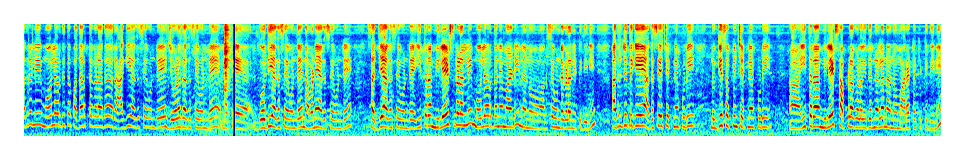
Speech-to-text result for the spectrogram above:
ಅದರಲ್ಲಿ ಮೌಲ್ಯವರ್ಧಿತ ಪದಾರ್ಥಗಳಾದ ರಾಗಿ ಅಗಸೆ ಉಂಡೆ, ಜೋಳದ ಅಗಸೆ ಉಂಡೆ, ಮತ್ತೆ ಗೋಧಿ ಅಗಸೆ ಉಂಡೆ, ನವಣೆ ಅಗಸೆ ಉಂಡೆ, ಸಜ್ಜೆ ಅಗಸೆ ಉಂಡೆ ಈ ತರ ಮಿಲೇಟ್ಸ್ಗಳಲ್ಲಿ ಮೌಲ್ಯವರ್ಧನೆ ಮಾಡಿ ನಾನು ಅಗಸೆ ಉಂಡೆಗಳನ್ನು ಇಟ್ಟಿದ್ದೀನಿ. ಅದ್ರ ಜೊತೆಗೆ ಅಗಸೆ ಚಟ್ನಿ ಪುಡಿ, ನುಗ್ಗೆ ಸೊಪ್ಪಿನ ಚಟ್ನಿ ಪುಡಿ ಈ ತರ ಮಿಲೇಟ್ಸ್ ಹಪ್ಪಳಗಳು ಇದನ್ನೆಲ್ಲ ನಾನು ಮಾರಾಟಕ್ಕೆ ಇಟ್ಟಿದ್ದೀನಿ.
